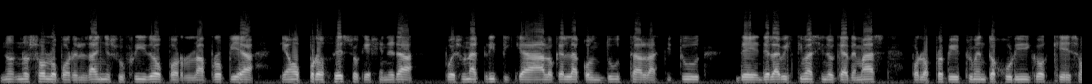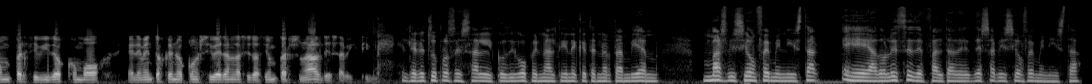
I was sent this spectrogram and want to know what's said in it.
no, no solo por el daño sufrido, por la propia, digamos, proceso que genera pues una crítica a lo que es la conducta, la actitud de, la víctima, sino que además por los propios instrumentos jurídicos que son percibidos como elementos que no consideran la situación personal de esa víctima. El derecho procesal, el Código Penal tiene que tener también más visión feminista. Eh, ¿Adolece de falta de, esa visión feminista?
